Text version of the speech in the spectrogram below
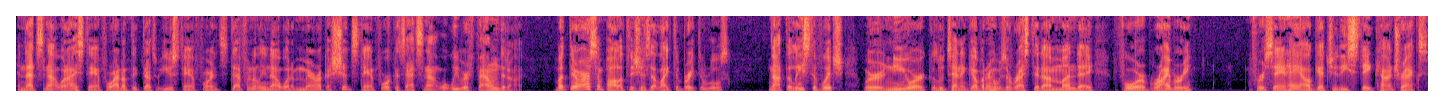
and that's not what I stand for. I don't think that's what you stand for, and it's definitely not what America should stand for because that's not what we were founded on. But there are some politicians that like to break the rules. Not the least of which were New York lieutenant governor who was arrested on Monday for bribery for saying, Hey, I'll get you these state contracts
